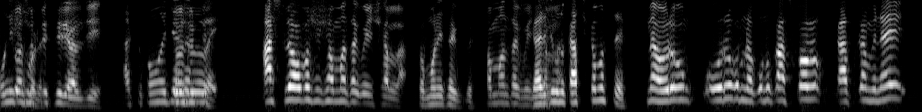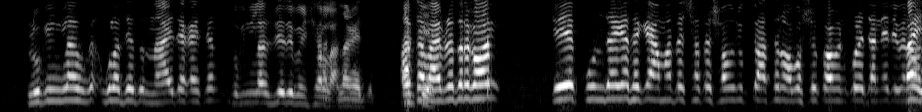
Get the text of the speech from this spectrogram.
19 model। 64 সিরিয়াল জি। আর একটু কমাই দিয়ে যাবে ভাই? আসলে অবশ্যই সম্মান থাকবে ইনশাআল্লাহ সম্মানই থাকবে। সম্মান থাকবে গাড়িতে কোনো কাজ কাম আছে? না ওরকম ওরকম না। কোনো কাজ কাজ কামি নাই। লুকিং গ্লাসগুলা যেহেতু নাই দেখাইছেন লুকিং গ্লাস দিয়ে দেবো ইনশাআল্লাহ আচ্ছা, লাগাই দেন আচ্ছা. ভাই ব্রাদারগণ কে কোন জায়গা থেকে আমাদের সাথে সংযুক্ত আছেন অবশ্যই কমেন্ট করে জানিয়ে দিবেন ভাই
